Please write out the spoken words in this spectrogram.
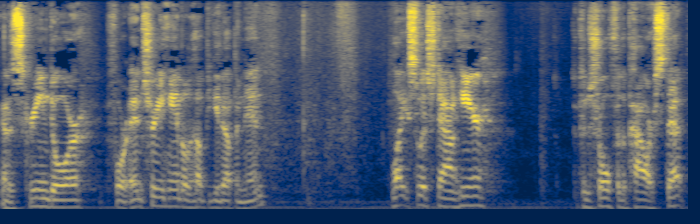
Got a screen door for entry handle to help you get up and in. Light switch down here, control for the power step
